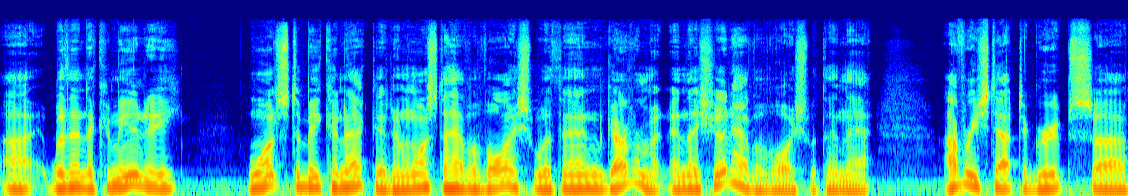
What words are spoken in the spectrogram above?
uh, within the community wants to be connected and wants to have a voice within government, and they should have a voice within that. I've reached out to groups uh,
